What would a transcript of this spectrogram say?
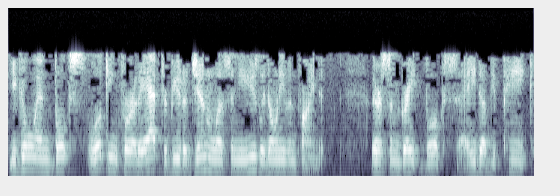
You go in books looking for the attribute of gentleness, and you usually don't even find it. There are some great books. A.W. Pink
